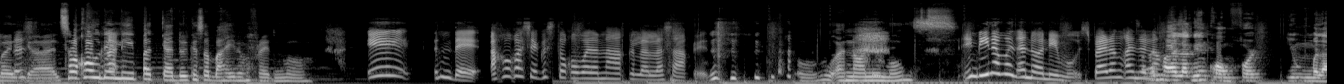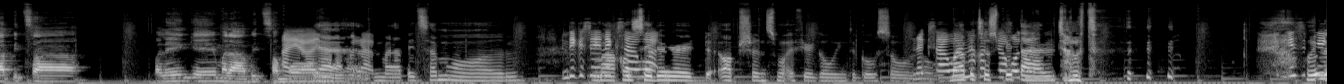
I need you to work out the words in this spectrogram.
My Tas- God. So, kung lilipat ka, doon ka sa bahay ng friend mo. Eh, hindi. Ako kasi gusto ko wala nakakilala sa akin. Oh, anonymous. hindi naman anonymous. Parang ano Ang lang. mahalaga yung comfort, yung malapit sa palengke, malapit sa mall. Ayan. Yan, malapit. malapit sa mall. Hindi kasi Mga nagsawa. considered options mo if you're going to go solo. Nagsawa na malapit sa kasi ako ospital. dun. Charot. Uy, speaking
